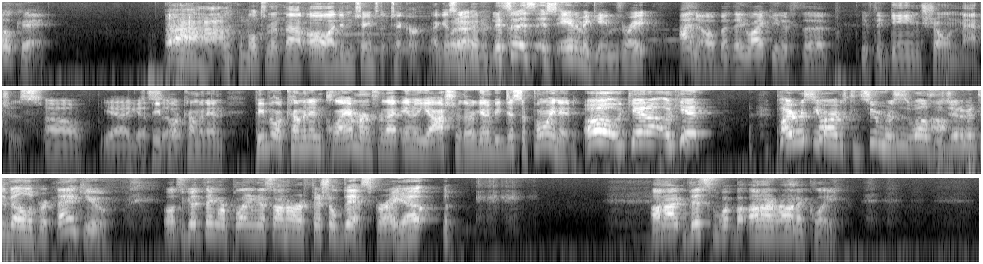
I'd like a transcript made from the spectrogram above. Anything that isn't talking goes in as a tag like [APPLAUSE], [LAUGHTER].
Okay. Ah, Welcome. Ultimate Battle. Oh, I didn't change the ticker. I guess I better do It's, that. it's it's anime games, right? I know, but they like it if the if the game shown matches. Oh, yeah, I guess People so. are coming in. People are coming in clamoring for that Inuyasha. They're gonna be disappointed. Oh, we can't. Uh, we can't. Piracy harms consumers as well as Oh. legitimate developer. Thank you. Well, it's a good thing we're playing this on our official disc, right? Yep. On this, unironically.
